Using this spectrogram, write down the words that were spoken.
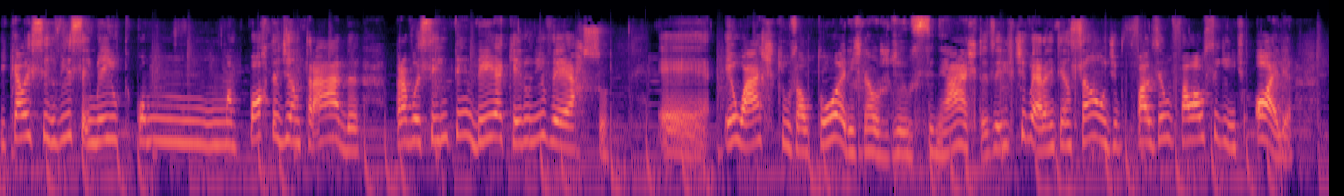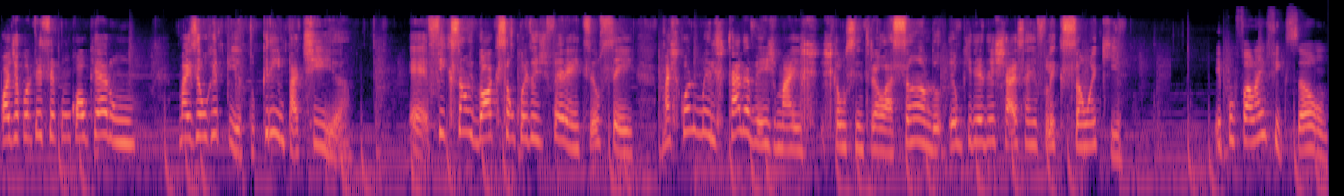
e que elas servissem meio que como uma porta de entrada para você entender aquele universo. É, eu acho que os autores, né, os, os, cineastas, eles tiveram a intenção de fazer falar o seguinte: olha, pode acontecer com qualquer um, mas eu repito, cria empatia. É, ficção e doc são coisas diferentes, eu sei, mas quando eles cada vez mais estão se entrelaçando, eu queria deixar essa reflexão aqui. E por falar em ficção,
